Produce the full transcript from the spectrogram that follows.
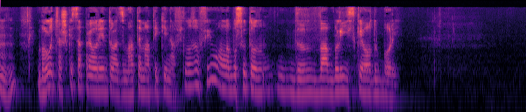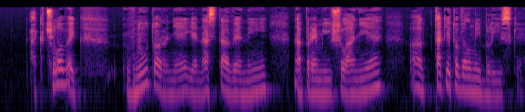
Mm-hmm. Bolo ťažké sa preorientovať z matematiky na filozofiu, alebo sú to dva blízke odbory? Ak človek vnútorne je nastavený na premýšľanie, tak je to veľmi blízke.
